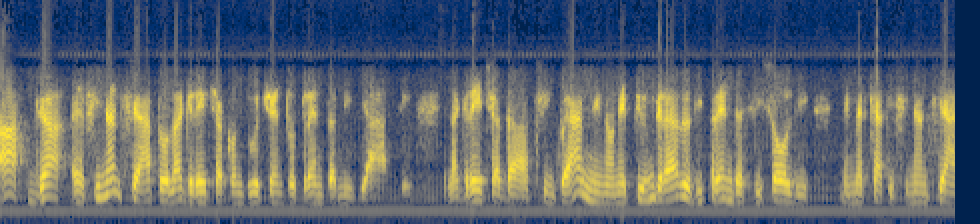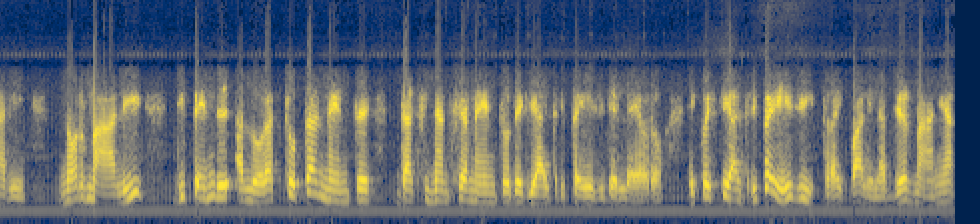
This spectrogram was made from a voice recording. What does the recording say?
ha già eh, finanziato la Grecia con 230 miliardi. La Grecia da cinque anni non è più in grado di prendersi i soldi nei mercati finanziari normali, dipende allora totalmente dal finanziamento degli altri paesi dell'euro e questi altri paesi, tra i quali la Germania,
